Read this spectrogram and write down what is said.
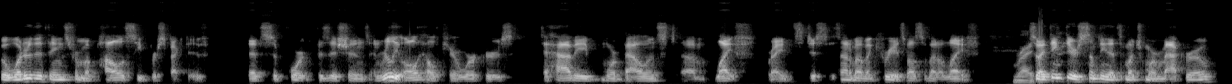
But what are the things from a policy perspective that support physicians and really all healthcare workers to have a more balanced um, life, right? It's just, it's not about my career, it's also about a life. Right. So I think there's something that's much more macro.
